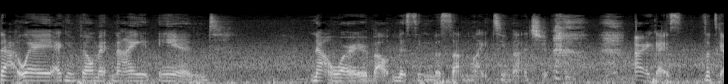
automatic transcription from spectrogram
that way I can film at night and not worry about missing the sunlight too much. All right, guys, let's go.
